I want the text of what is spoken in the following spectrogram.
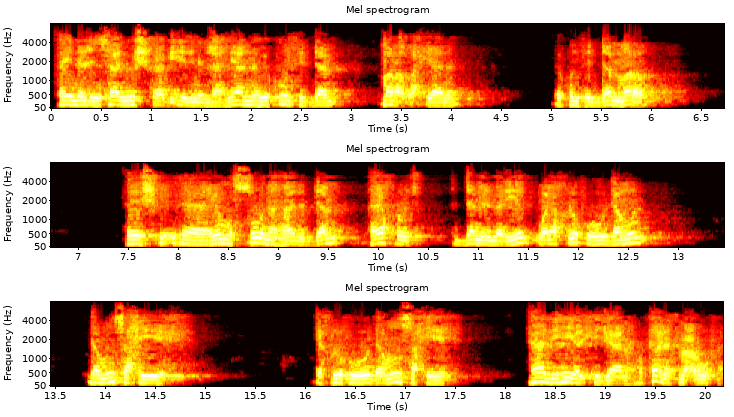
فإن الإنسان يشفى بإذن الله لأنه يكون في الدم مرض أحيانا. يكون في الدم مرض. فيمصون هذا الدم فيخرج الدم المريض ويخلفه دم دم صحيح. يخلفه دم صحيح. هذه هي الحجامة وكانت معروفة.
